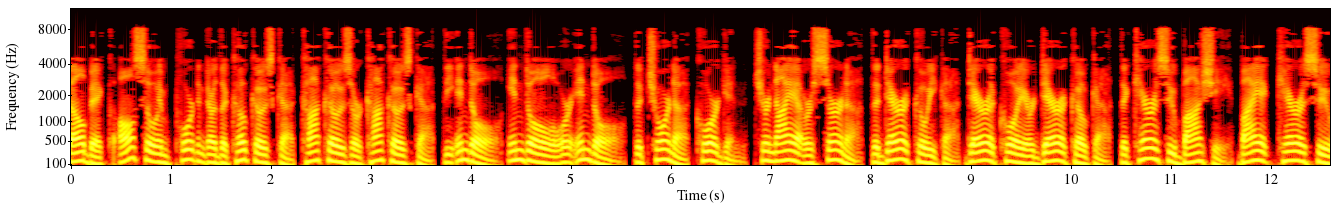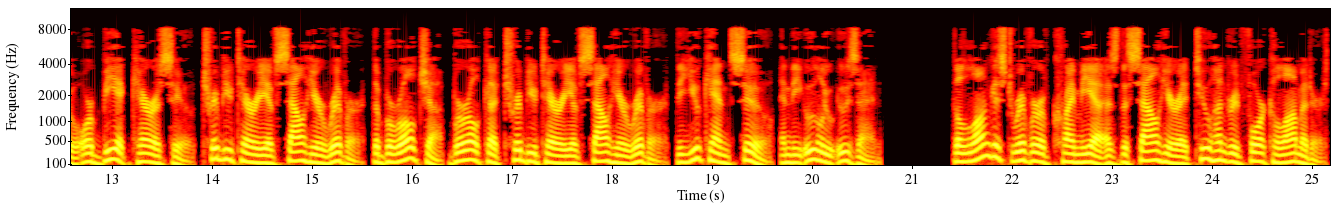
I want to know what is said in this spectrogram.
Belbek also important are the Kokoska Kakos or Kakoska, the Indol Indol or Indol, the Chorna Korgan, Chernaya or Cerna, the Derakoika Derakoi or Derakoka, the Karasu Bashi Bayak Karasu or Biak Karasu tributary of Salhir River, the Burulcha Burulka tributary of Salhir River, the Ukan Su, and the Ulu Uzen. The longest river of Crimea is the Salhir at 204 km.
